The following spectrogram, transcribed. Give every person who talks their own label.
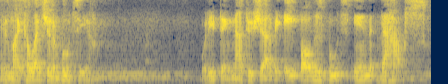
Speaker 1: is my collection of boots here. What do you think? Not too shabby. Eight Balders boots in the house.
